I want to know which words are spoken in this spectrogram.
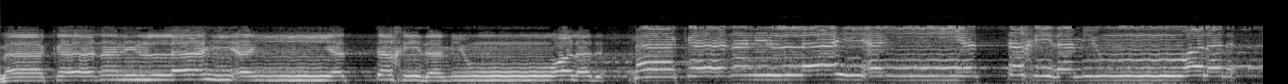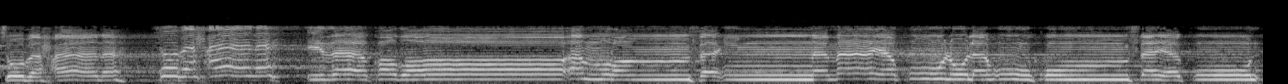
ما كان لله أن يتخذ من ولد ما كان لله أن يتخذ من ولد سبحانه سبحانه إذا قضى أمرا فإنما يقول له كن فيكون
